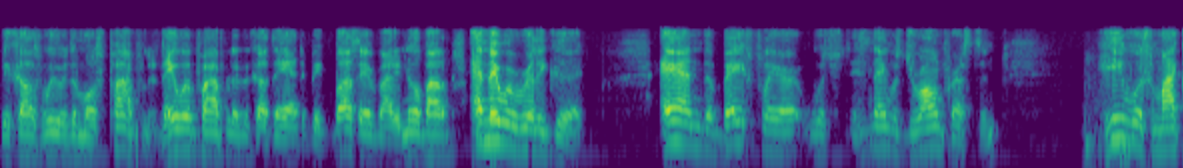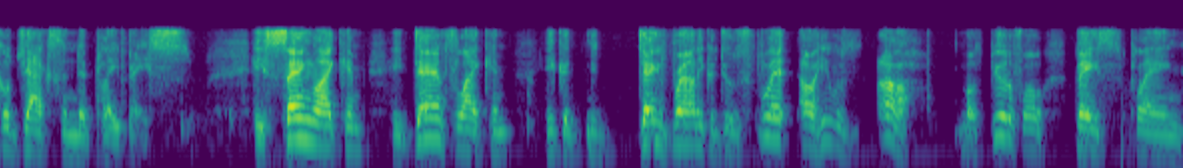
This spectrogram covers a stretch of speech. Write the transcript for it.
because we were the most popular. They were popular because they had the big bus, everybody knew about them, and they were really good. And the bass player was his name was Jerome Preston. He was Michael Jackson that played bass. He sang like him. He danced like him. He could he James Brown, he could do the split. Oh, he was oh most beautiful bass playing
